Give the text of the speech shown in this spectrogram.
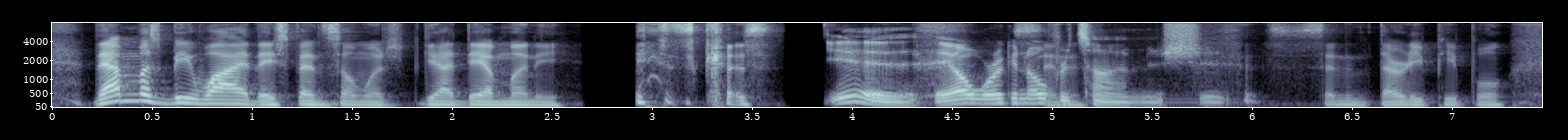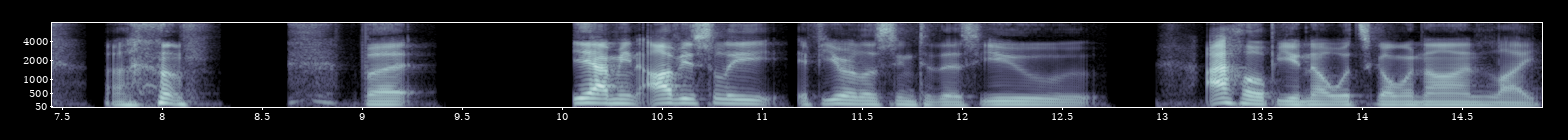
that must be why they spend so much goddamn money. It's because Yeah, they all working Send it. overtime and shit. sending 30 people. Um, but yeah, I mean, obviously, if you're listening to this, you, I hope you know what's going on. Like,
